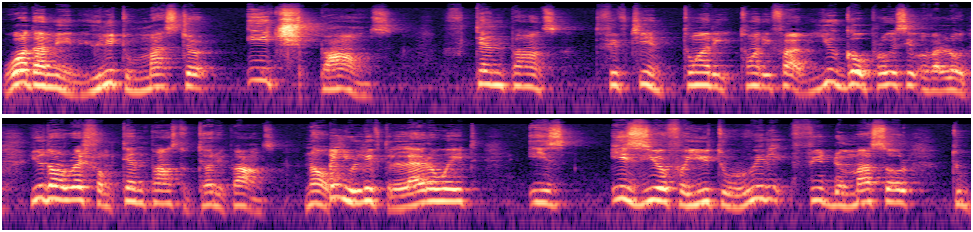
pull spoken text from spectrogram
What I mean? You need to master each pounds. 10 pounds, 15, 20, 25. You go progressive overload. You don't rush from 10 pounds to 30 pounds. No. When you lift lighter weight, is easier for you to really feel the muscle, to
